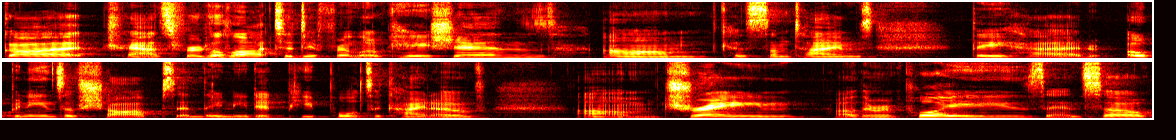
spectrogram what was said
got transferred a lot to different locations because um, sometimes they had openings of shops and they needed people to kind of um, train other employees. And so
